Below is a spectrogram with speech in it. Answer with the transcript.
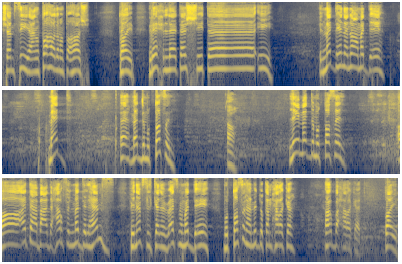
شمسية يعني نطقها ولا ما نطقهاش طيب رحلة الشتاء. المد هنا نوع مد إيه؟ مد؟ آه مد متصل. آه. ليه مد متصل؟ آه أتى بعد حرف المد الهمز في نفس الكلمة. يبقى اسمه مد إيه؟ متصل. هنمده كام حركة؟ أربع حركات. طيب.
